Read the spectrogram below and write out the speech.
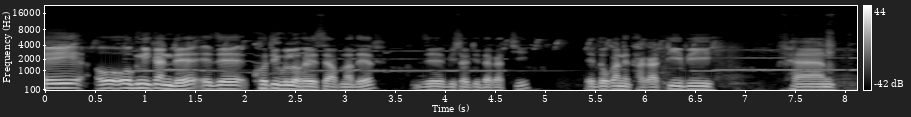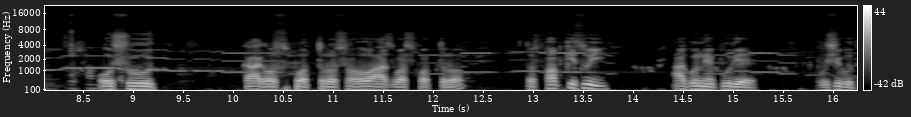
এই অগ্নিকাণ্ডে এই যে ক্ষতিগুলো হয়েছে আপনাদের যে বিষয়টি দেখাচ্ছি এই দোকানে থাকা টিভি ফ্যান ওষুধ কাগজপত্র সহ আসবাবপত্র তো সব কিছুই আগুনে পুড়ে ভূষীভূত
